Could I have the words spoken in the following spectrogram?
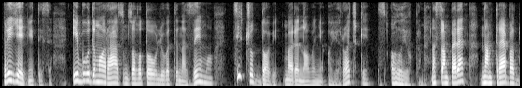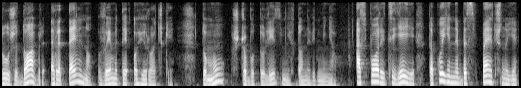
приєднуйтеся і будемо разом заготовлювати на зиму ці чудові мариновані огірочки з оливками. Насамперед, нам треба дуже добре, ретельно вимити огірочки, тому що ботулізм ніхто не відміняв. А спори цієї такої небезпечної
